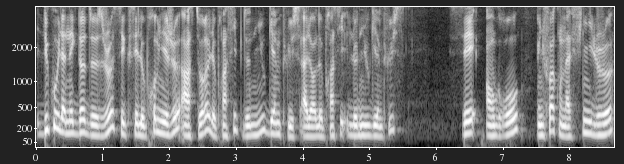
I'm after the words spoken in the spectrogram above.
Du coup, l'anecdote de ce jeu, c'est que c'est le premier jeu à instaurer le principe de New Game Plus. Alors, le, le New Game Plus, c'est en gros, une fois qu'on a fini le jeu,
